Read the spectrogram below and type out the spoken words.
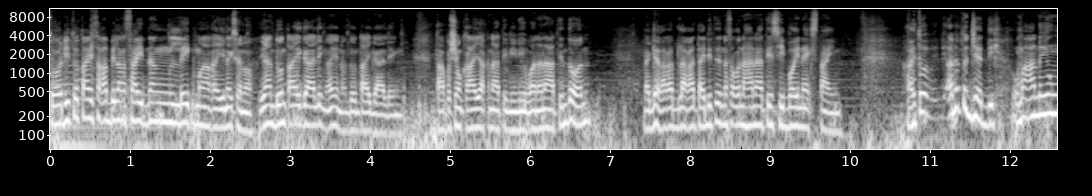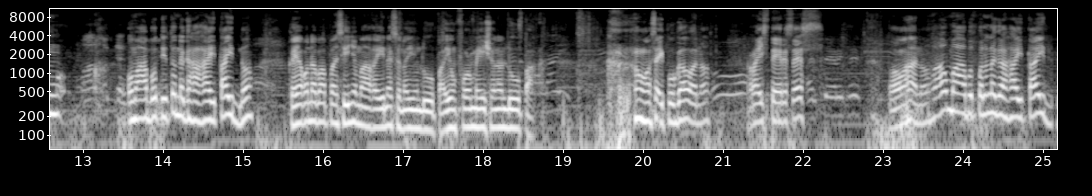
So dito tayo sa kabilang side ng lake mga kainags ano. Yan doon tayo galing. Ayun, doon tayo galing. Tapos yung kayak natin iniwan na natin doon. Naglalakad-lakad tayo dito nasa unahan natin si Boy next time. Ah, ito, ano to Jeddy? Umaano yung umabot dito nagha-high tide no? Kaya kung napapansin nyo mga kainags ano yung lupa, yung formation ng lupa. sa Ipugaw ano? Rice terraces. Oo nga no. Ah, umabot pala nagha-high tide.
